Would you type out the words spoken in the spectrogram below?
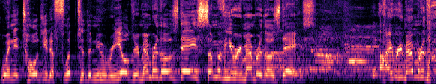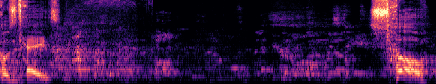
when it told you to flip to the new reel. Do you remember those days? Some of you remember those days. I remember those days. So,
